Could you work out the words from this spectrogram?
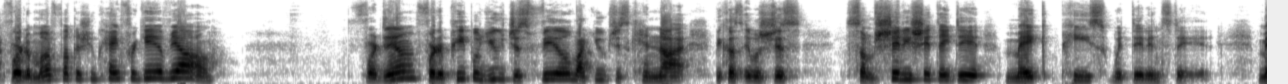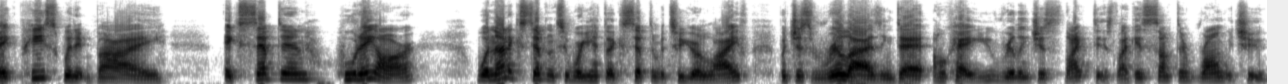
For the motherfuckers you can't forgive y'all. For them for the people you just feel like you just cannot because it was just some shitty shit they did make peace with it instead. Make peace with it by accepting who they are. Well, not accept them to where you have to accept them into your life, but just realizing that, okay, you really just like this. Like, it's something wrong with you.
